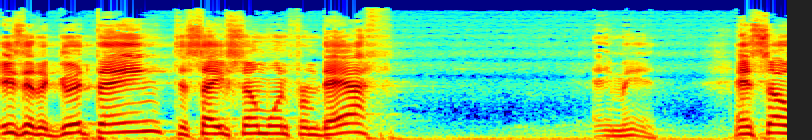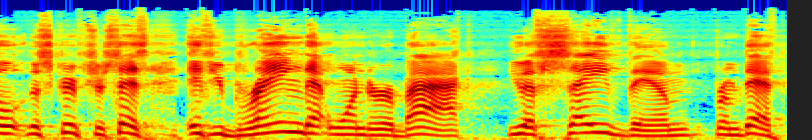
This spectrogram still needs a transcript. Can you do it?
Is it a good thing to save someone from death? Amen. And so the scripture says if you bring that wanderer back, you have saved them from death.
